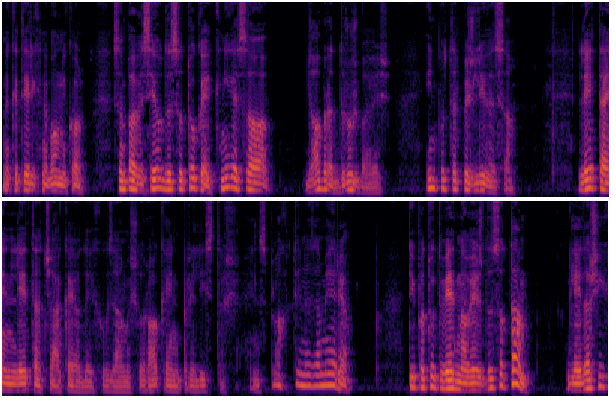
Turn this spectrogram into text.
nekaterih ne bom nikoli. Sem pa vesel, da so tukaj. Knjige so dobra družba, veš, in potrpežljive so. Leta in leta čakajo, da jih vzameš v roke in prelistaš, in sploh ti ne zamerijo. Ti pa tudi vedno veš, da so tam. Gledaš jih,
